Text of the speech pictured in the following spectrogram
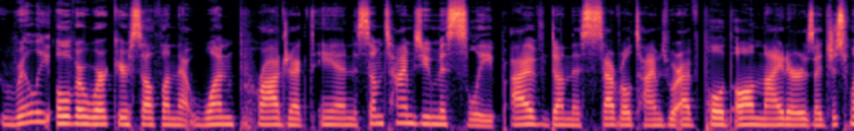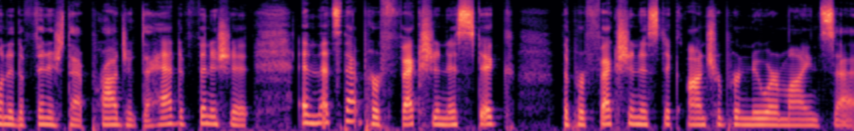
You really overwork yourself on that one project, and sometimes you miss sleep. I've done this several times where I've pulled all nighters. I just wanted to finish that project, I had to finish it. And that's that perfectionistic, the perfectionistic entrepreneur mindset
